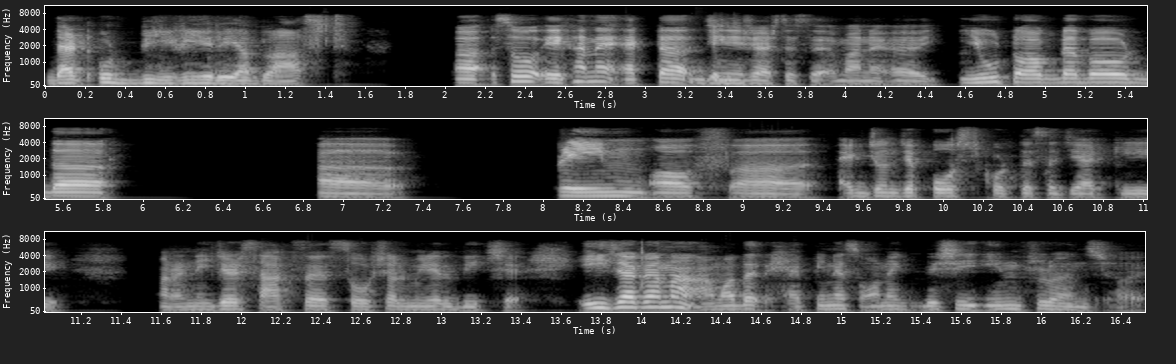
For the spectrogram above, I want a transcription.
that would be really a blast so এখানে একটা জিনিস আসতেছে মানে ইউ টকড অ্যাবাউট দ্য প্রেম অফ একজন যে পোস্ট করতেছে যে আর কি মানে নিজের সাকসেস সোশ্যাল মিডিয়াতে দিচ্ছে। এই জায়গা না আমাদের হ্যাপিনেস অনেক বেশি ইনফ্লুয়েন্স হয়।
